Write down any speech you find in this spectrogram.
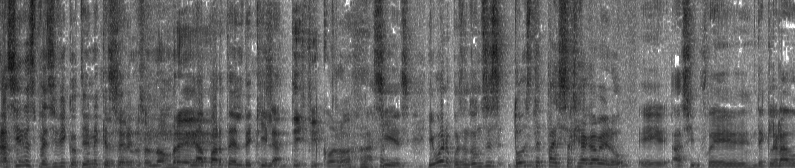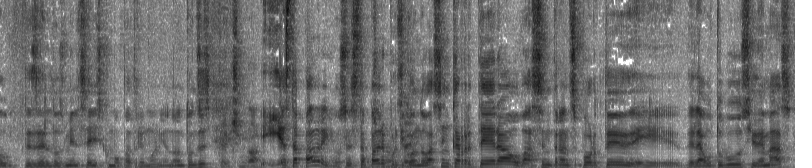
así de específico tiene que Es ser su- nombre la parte del tequila. científico, ¿no? Así es. Y bueno, pues entonces todo este paisaje agavero eh, así fue declarado desde el 2006 como patrimonio, ¿no? Entonces, Qué chingón. y está padre, o sea, está padre porque cuando vas en carretera o vas en transporte de, del autobús y demás,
